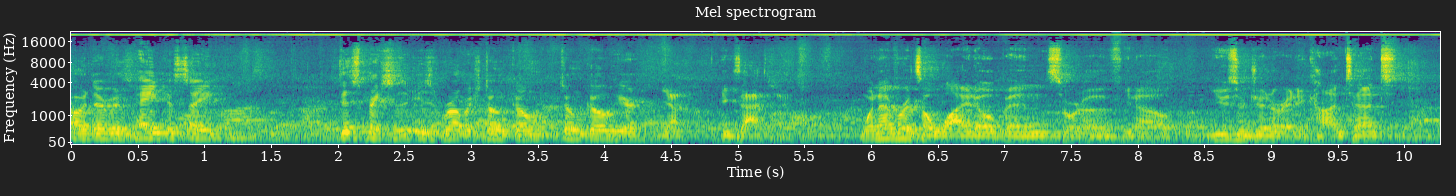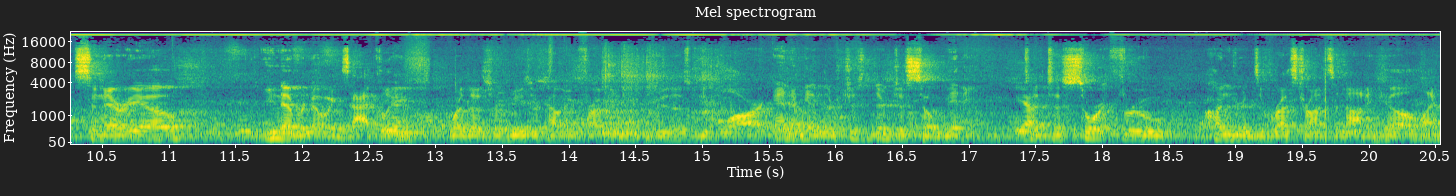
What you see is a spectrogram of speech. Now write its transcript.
or they've been paid to say, this place is, is rubbish, don't go, don't go here. yeah, exactly. Whenever it's a wide open sort of you know user generated content scenario, you never know exactly where those reviews are coming from who those people are. And again, there's just there's just so many. Yeah. To, to sort through hundreds of restaurants in Notting Hill, like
